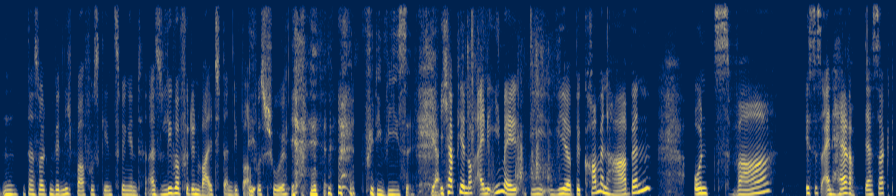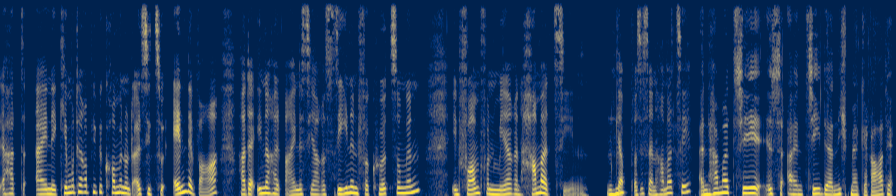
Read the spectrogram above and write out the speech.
Mhm. Da sollten wir nicht barfuß gehen, zwingend. Also lieber für den Wald dann die Barfußschuhe. für die Wiese. Ja. Ich habe hier noch eine E-Mail, die wir bekommen haben. Und zwar ist es ein Herr, der sagt, er hat eine Chemotherapie bekommen und als sie zu Ende war, hat er innerhalb eines Jahres Sehnenverkürzungen in Form von mehreren Hammerzehen mhm. gehabt. Was ist ein Hammerzeh? Ein Hammerzeh ist ein Zeh, der nicht mehr gerade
